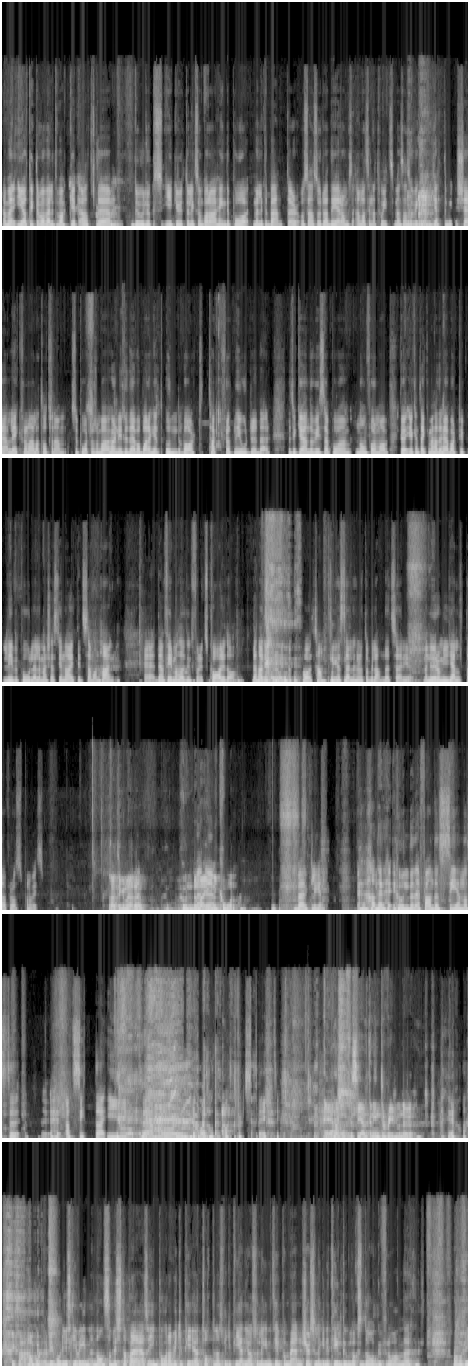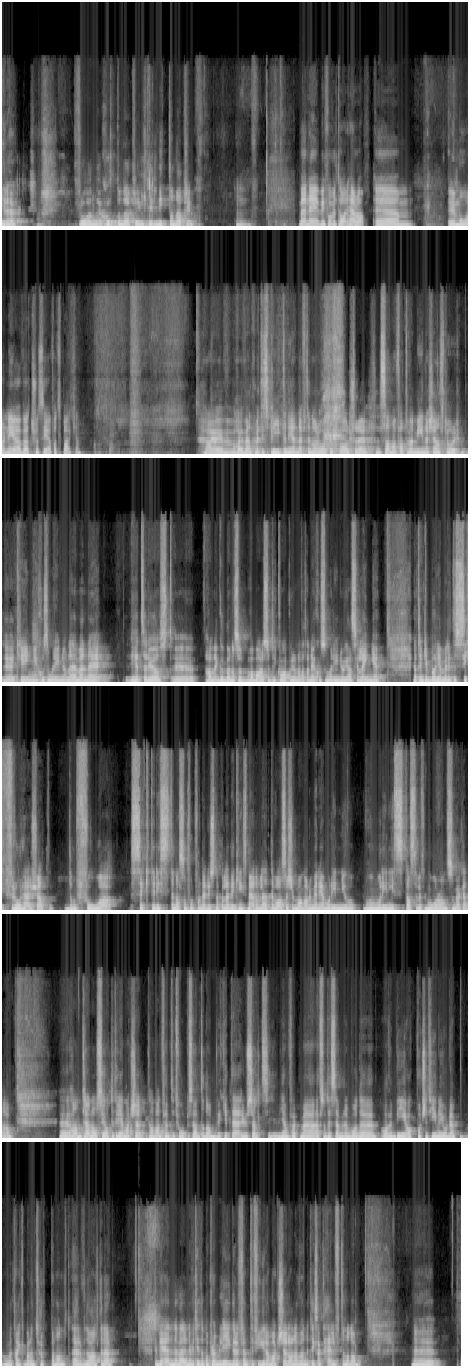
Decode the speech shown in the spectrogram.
Ja, men jag tyckte det var väldigt vackert att eh, Dulux gick ut och liksom bara hängde på med lite banter och sen så raderade de alla sina tweets. Men sen så fick de jättemycket kärlek från alla Tottenham-supportrar som bara, hörni, det där var bara helt underbart. Tack för att ni gjorde det där. Det tycker jag ändå visar på någon form av... Jag, jag kan tänka mig, hade det här varit typ Liverpool eller Manchester United-sammanhang, eh, den firman hade inte funnits kvar idag. Den hade ju brunnit upp på samtliga ställen runt om i landet, så är det ju. Men nu är de ju hjältar för oss på något vis. Jag tycker med det. Hunden Men, är ju en eh, ikon. Verkligen. Eh, Han är, hunden är fan den senaste eh, att sitta i tränarstolen på Tottenham Stadium. Är han officiellt en interim nu? Han borde, vi borde ju skriva in, någon som lyssnar på det här, alltså in på vår Wikipedia, Tottenhams Wikipedia och så lägger ni till på manager så lägger ni till Dulox Dog från, vad vad blir det? Från 17 april till 19 april. Mm. Men eh, vi får väl ta det här då. Ehm, hur mår ni över att José har fått sparken? Ja, jag har ju vänt mig till spriten igen efter några års uppehåll, så det sammanfattar väl mina känslor eh, kring José Mourinho. Nej, men eh, helt seriöst. Eh, han, gubben har bara suttit kvar på grund av att han är José Mourinho ganska länge. Jag tänker börja med lite siffror här så att de få sekteristerna som fortfarande lyssnar på Ledder Kings med, de lär inte vara särskilt många. Och menar jag Mourinho, Mourinistas, eller morons som jag kallar dem. Eh, han tränade oss i 83 matcher. Han vann 52 procent av dem, vilket är uselt jämfört med eftersom det är sämre än både AVB och Pochettino gjorde. Och med tanke på den truppen han ärvde och allt det där. Det blir ännu värre när vi tittar på Premier League. Där det är 54 matcher och han har vunnit exakt hälften av dem. Eh,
